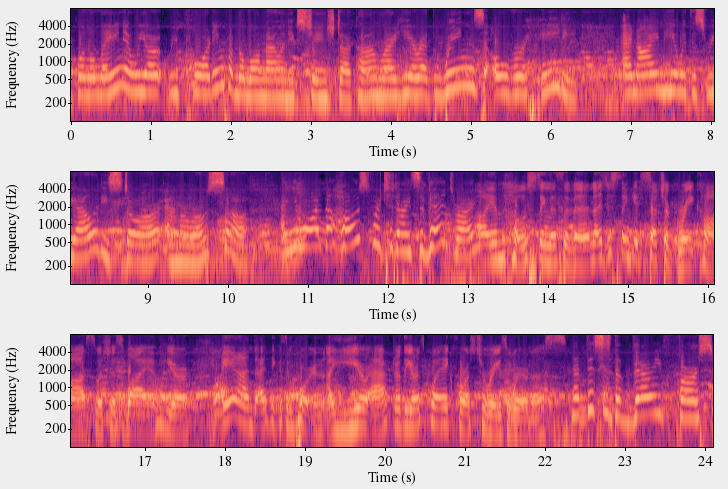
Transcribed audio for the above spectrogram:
I'm Cognac Lane, and we are reporting from the Long Island Exchange.com right here at the Wings Over Haiti. And I'm here with this reality star, Omarosa. And you are the host for tonight's event, right? I am hosting this event. And I just think it's such a great cause, which is why I'm here. And I think it's important a year after the earthquake for us to raise awareness. Now, this is the very first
